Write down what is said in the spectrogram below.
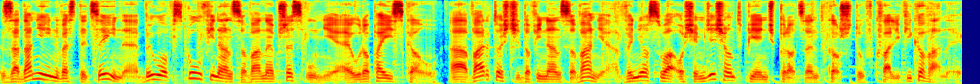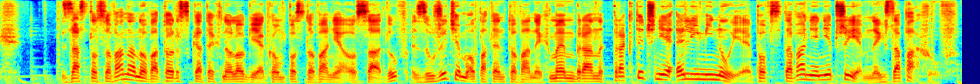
Zadanie inwestycyjne było współfinansowane przez Unię Europejską, a wartość dofinansowania wyniosła 85% kosztów kwalifikowanych. Zastosowana nowatorska technologia kompostowania osadów z użyciem opatentowanych membran praktycznie eliminuje powstawanie nieprzyjemnych zapachów.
